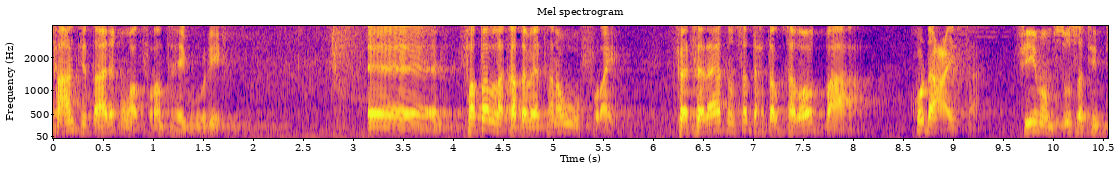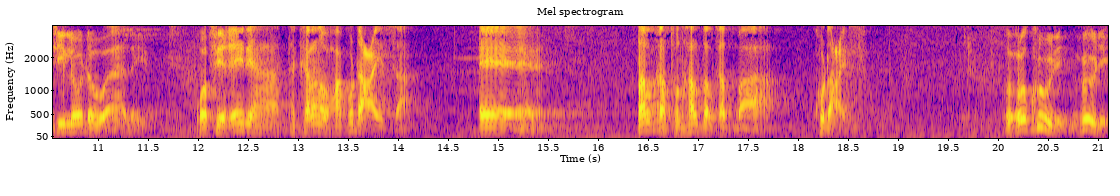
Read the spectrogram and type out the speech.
fa anti aaliqun waad furan tahay buu idhi faalaqa dabeetana wuu furay. Faalaaun saddex dalqadood baa ku dhacaysa. Fii mamsuusatin tii loo dhowaaday wa fii hayrihaa ta kalena ku dhacaysa. Dalqatun hal dalqad baa ku dhacaysa wuxuu ku yidhi wuxuu yidhi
